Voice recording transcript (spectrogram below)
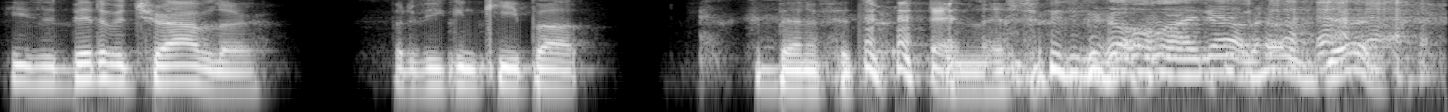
He's a bit of a traveler, but if you can keep up, the benefits are endless. oh my god, that was good.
